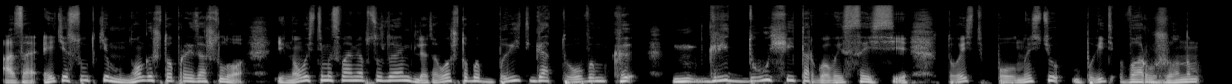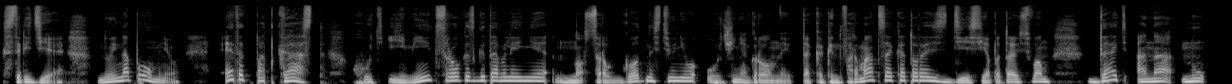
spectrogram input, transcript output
а за эти сутки много что произошло, и новости мы с вами обсуждаем для того, чтобы быть готовым к грядущей торговой сессии, то есть полностью быть вооруженным к среде. Ну и напомню, этот подкаст хоть и имеет срок изготовления, но срок годности у него очень огромный, так как информация, которая здесь я пытаюсь вам дать, она, ну,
